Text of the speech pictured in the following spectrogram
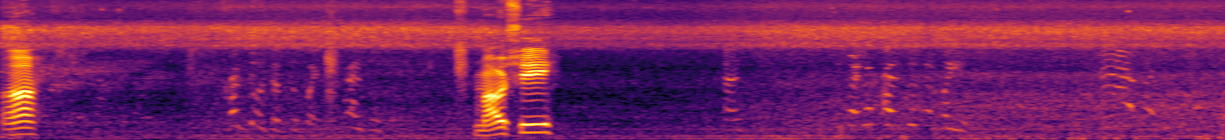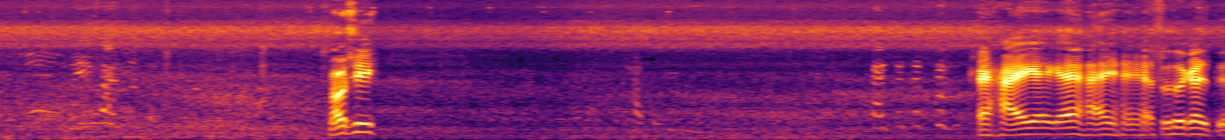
हा. मावशी. मावशी. काय हाय काय काय हाय हाय असं काय ते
